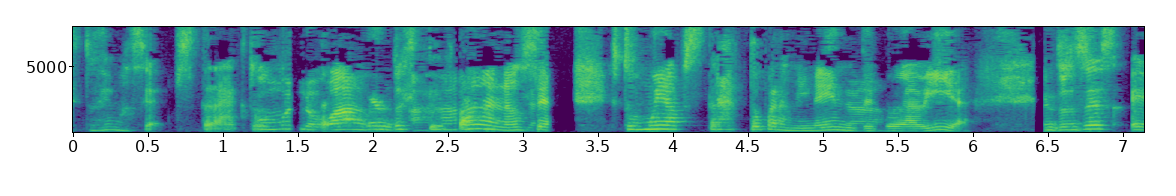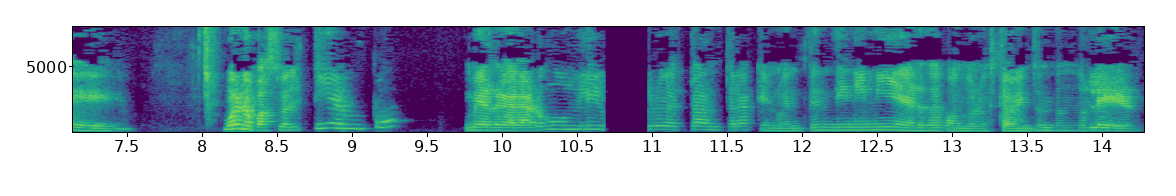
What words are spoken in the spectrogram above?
esto es demasiado abstracto. ¿Cómo lo hago? Este o sea, esto es muy abstracto para mi mente todavía. Entonces, eh, bueno, pasó el tiempo, me regalaron un libro de Tantra que no entendí ni mierda cuando lo estaba intentando leer.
